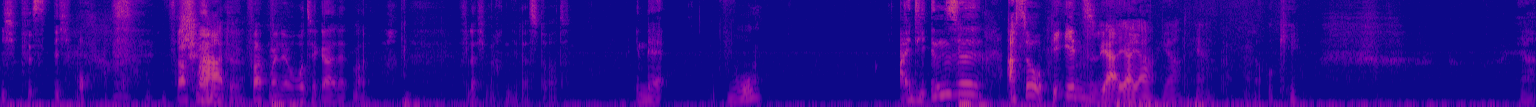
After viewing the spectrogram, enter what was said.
Ich wüsste nicht wo. Frag Schade. Mein, frag meine Erotik Island mal. Vielleicht machen die das dort. In der. Wo? Die Insel? Ach so, die Insel. Ja, ja, ja, ja, ja. okay. Ja.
